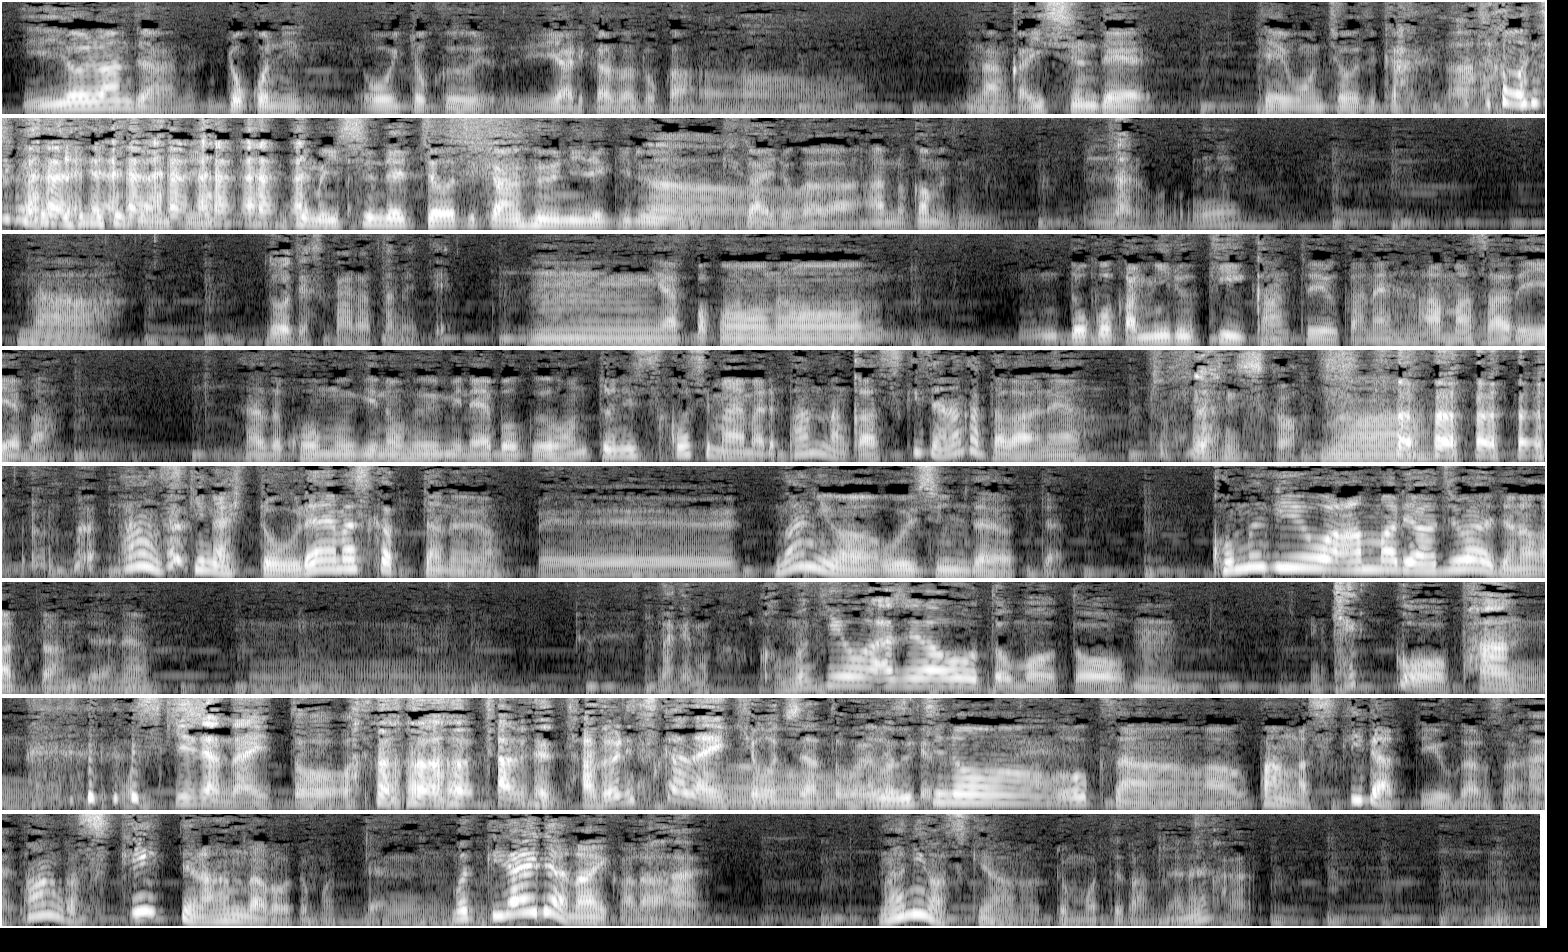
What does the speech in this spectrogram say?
いろいろあるんじゃない？のどこに置いとくやり方とかあ。あ。なんか一瞬で低温長時間。長時間じゃねえじゃんっていう。でも一瞬で長時間風にできる機械とかがあるのかもしれない。なるほどね。なあ。どうですか、改めて？うーん、やっぱこの、どこかミルキー感というかね、甘さで言えば。あと小麦の風味ね、僕本当に少し前までパンなんか好きじゃなかったからね。そうなんですか。パン好きな人羨ましかったのよ。へえ。何が美味しいんだよって。小麦をあんまり味わえてなかったんだよね。うーん。まあでも、小麦を味わおうと思うと、うん。結構パンも好きじゃないと、多分たどり着かない境地だと思いますけど。うちの奥さんはパンが好きだって言うからさ、はいパンが好きってなんだろうと思って。うんまあ、嫌いではないから、はい。何が好きなのって思ってたんだよね。はい。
